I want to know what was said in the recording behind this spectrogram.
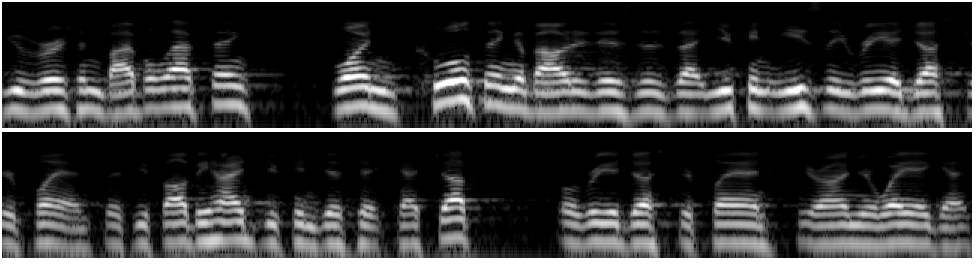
YouVersion Bible app thing, one cool thing about it is, is that you can easily readjust your plan. So if you fall behind, you can just hit catch up. It'll readjust your plan. You're on your way again.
